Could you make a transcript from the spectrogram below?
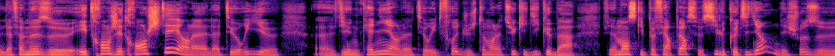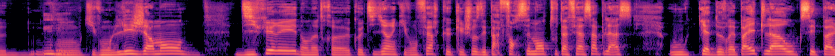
la fameuse étrange étrangeté, hein, la, théorie euh, hein, la théorie de Freud justement là-dessus, qui dit que bah, finalement ce qui peut faire peur, c'est aussi le quotidien, des choses mhm. qui vont légèrement différer dans notre quotidien et qui vont faire que quelque chose n'est pas forcément tout à fait à sa place ou qu'elle devrait pas être là ou que c'est pas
